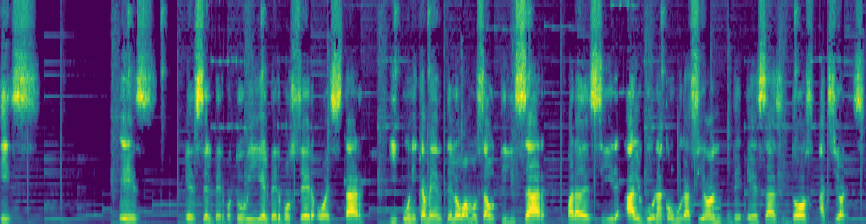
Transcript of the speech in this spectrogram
is. Is es el verbo to be, el verbo ser o estar y únicamente lo vamos a utilizar para decir alguna conjugación de esas dos acciones.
